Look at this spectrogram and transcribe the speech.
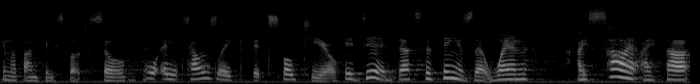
came up on Facebook. So well, and it sounds like it spoke to you. It did. That's the thing is that when I saw it, I thought,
